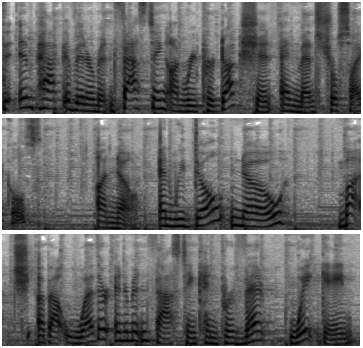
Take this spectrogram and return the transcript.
The impact of intermittent fasting on reproduction and menstrual cycles unknown. And we don't know much about whether intermittent fasting can prevent weight gain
